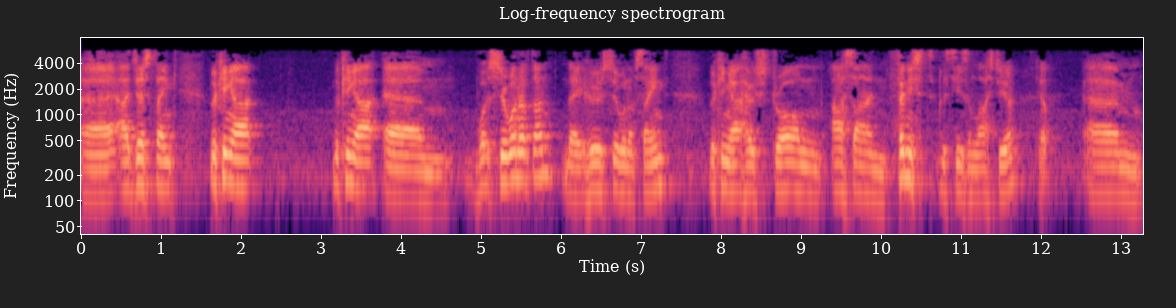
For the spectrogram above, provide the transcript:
Uh, I just think looking at looking at um, what Suwon have done, like who Suwon have signed, looking at how strong Asan finished the season last year, Yep. um,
